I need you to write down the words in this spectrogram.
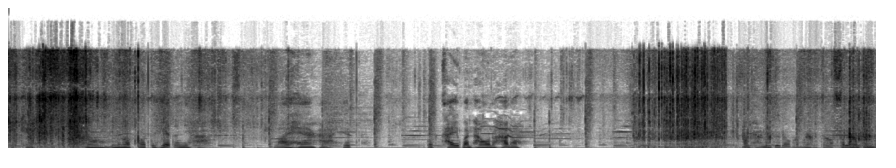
โอเคน้องไม่น้องพ่อจะเฮ็ดอันนี้ค่ะร้ายแห้งค่ะเฮ็ดเฮ็ดไข่บรรเทานะคะเนาะมันทำนี่คือดอกงามๆแต่ว่าฝรั่งเป็นบ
